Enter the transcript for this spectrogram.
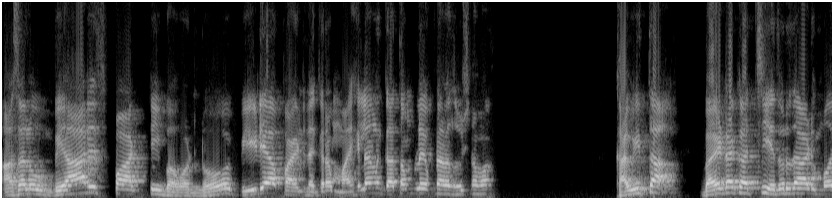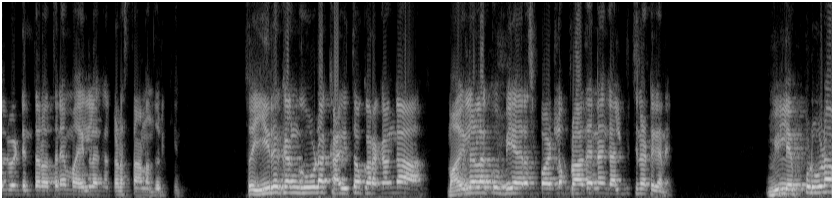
అసలు బీఆర్ఎస్ పార్టీ భవన్లో మీడియా పాయింట్ దగ్గర మహిళలను గతంలో ఎప్పుడైనా చూసినామా కవిత బయటకు వచ్చి ఎదురుదాడి మొదలుపెట్టిన తర్వాతనే మహిళలకు అక్కడ స్థానం దొరికింది. సో ఈ రకంగా కూడా కవిత ఒక రకంగా మహిళలకు బీఆర్ఎస్ పార్టీలో ప్రాధాన్యం కల్పించినట్టుగానే. వీళ్ళు ఎప్పుడు కూడా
